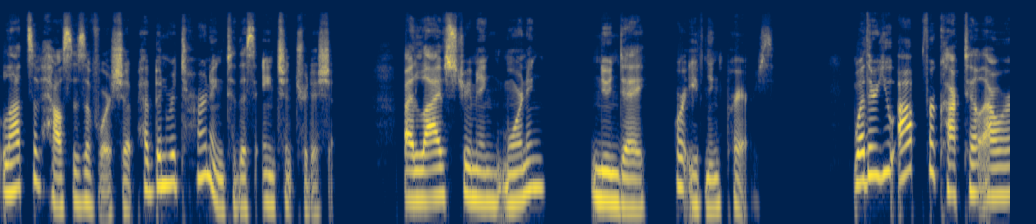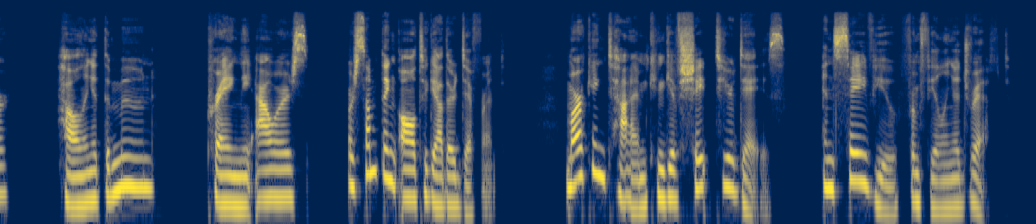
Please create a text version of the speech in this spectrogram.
lots of houses of worship have been returning to this ancient tradition by live streaming morning, noonday, or evening prayers. Whether you opt for cocktail hour, howling at the moon, praying the hours, or something altogether different, marking time can give shape to your days and save you from feeling adrift.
